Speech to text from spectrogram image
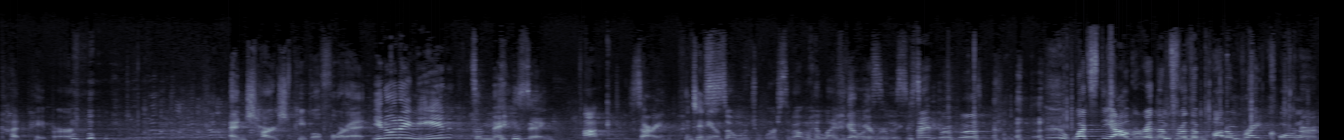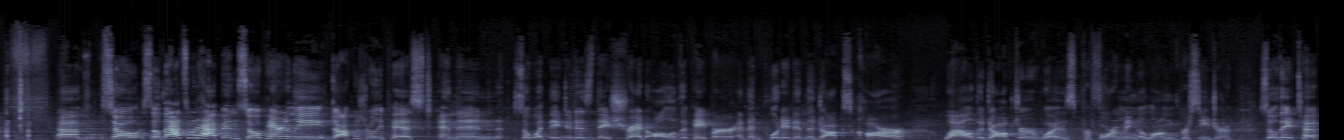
cut paper and charged people for it? You know what I mean? It's amazing. Fuck. Sorry, continue. So much worse about my life up your choices. Rubik's Ru- What's the algorithm for the bottom right corner? Um, so, so that's what happened. So apparently, Doc was really pissed, and then so what they did is they shred all of the paper and then put it in the Doc's car while the doctor was performing a long procedure. So they took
